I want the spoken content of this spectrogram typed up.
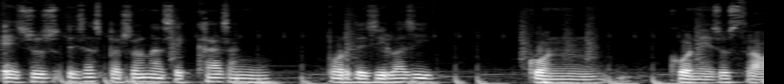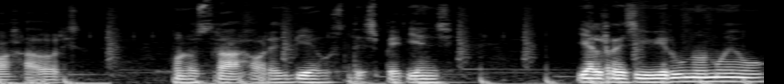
esos, esas personas se casan, por decirlo así, con, con esos trabajadores, con los trabajadores viejos de experiencia. Y al recibir uno nuevo,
